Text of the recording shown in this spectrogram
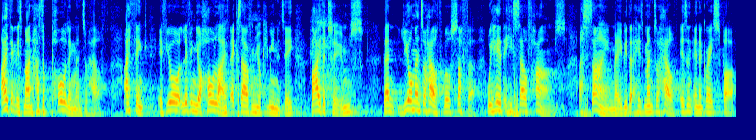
I think this man has appalling mental health. I think if you're living your whole life exiled from your community by the tombs, then your mental health will suffer. We hear that he self harms, a sign maybe that his mental health isn't in a great spot.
